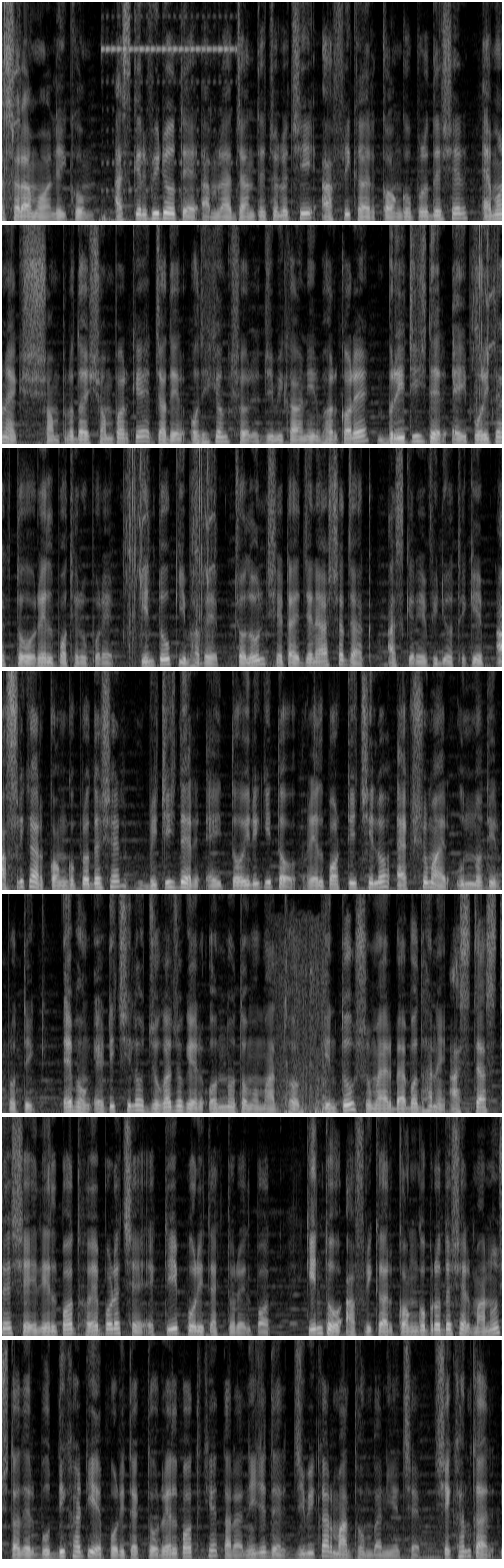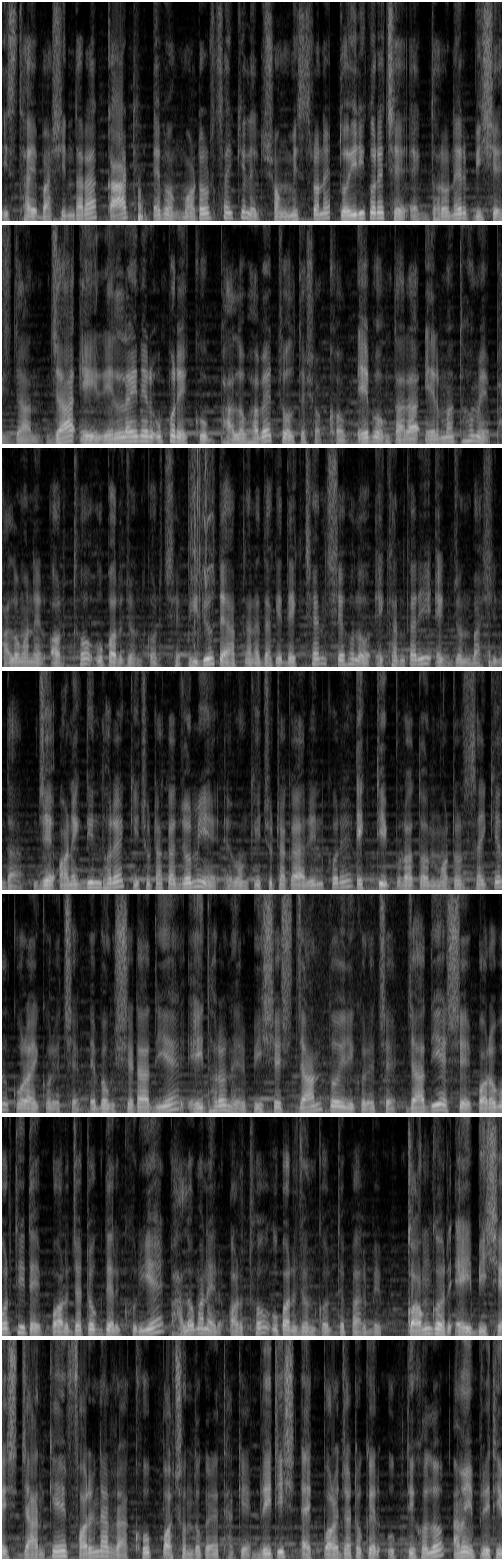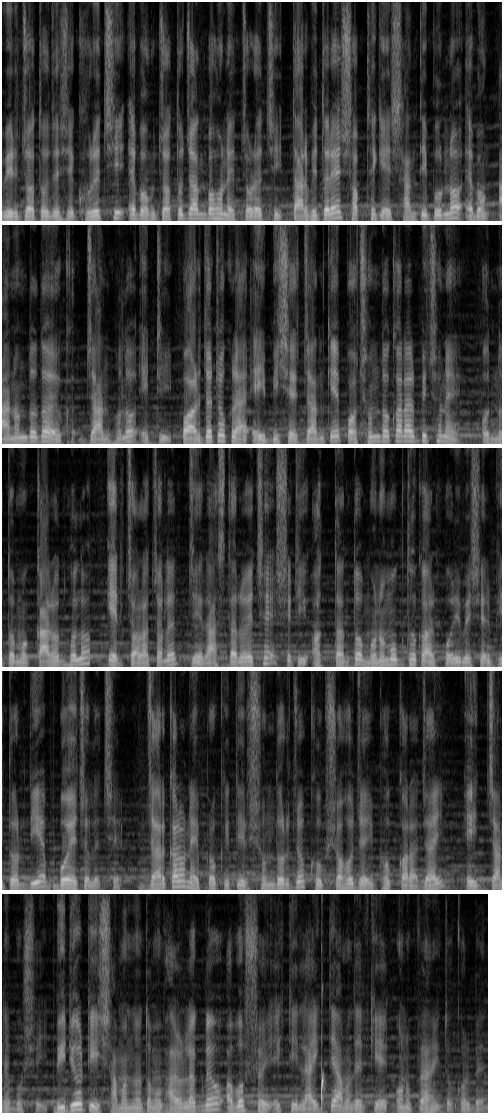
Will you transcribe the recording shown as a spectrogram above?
আসসালামু আলাইকুম। আজকের ভিডিওতে আমরা জানতে চলেছি আফ্রিকার কঙ্গো প্রদেশের এমন এক সম্প্রদায় সম্পর্কে যাদের অধিকাংশর জীবিকা নির্ভর করে ব্রিটিশদের এই পরিত্যক্ত রেলপথের উপরে। কিন্তু কীভাবে? চলুন সেটাই জেনে আসা যাক আজকের এই ভিডিও থেকে। আফ্রিকার কঙ্গো প্রদেশের ব্রিটিশদের এই তৈরিকৃত রেলপথটি ছিল একসময়ের উন্নতির প্রতীক এবং এটি ছিল যোগাযোগের অন্যতম মাধ্যম। কিন্তু সময়ের ব্যবধানে আস্তে আস্তে সেই রেলপথ হয়ে পড়েছে একটি পরিত্যক্ত রেলপথ। কিন্তু আফ্রিকার কঙ্গো প্রদেশের মানুষ তাদের বুদ্ধি খাটিয়ে পরিত্যক্ত রেলপথকে তারা নিজেদের জীবিকার মাধ্যম বানিয়েছে। সেখানকার স্থায়ী বাসিন্দারা কাঠ এবং মোটরসাইকেলের সংমিশ্রণে তৈরি করেছে এক ধরনের বিশেষ যান, যা এই রেল লাইনের উপরে খুব ভালোভাবে চলতে সক্ষম এবং তারা এর মাধ্যমে ভালো মানের অর্থ উপার্জন করছে। ভিডিওতে আপনারা যাকে দেখছেন, সে হলো এখানকারই একজন বাসিন্দা, যে অনেকদিন ধরে কিছু টাকা জমিয়ে এবং কিছু টাকা ঋণ করে একটি পুরাতন মোটরসাইকেল ক্রয় করেছে এবং সেটা দিয়ে এই ধরনের বিশেষ যান তৈরি করেছে, যা দিয়ে সে পরবর্তীতে পর্যটকদের ঘুরিয়ে ভালো মানের অর্থ উপার্জন করতে পারবে। কঙ্গোর এই বিশেষ যানকে ফরেনাররা খুব পছন্দ করে থাকে। ব্রিটিশ এক পর্যটকের উক্তি হলো, আমি পৃথিবীর যত দেশে ঘুরেছি এবং যত যানবাহনে চড়েছি, তার ভিতরে সব থেকে শান্তিপূর্ণ এবং আনন্দদায়ক যান হলো এটি। পর্যটকরা এই বিশেষ যানকে পছন্দ করার পিছনে অন্যতম কারণ হলো, এর চলাচলের যে রাস্তা রয়েছে, সেটি অত্যন্ত মনোমুগ্ধকর পরিবেশের ভিতর দিয়ে বয়ে চলেছে, যার কারণে প্রকৃতির সৌন্দর্য খুব সহজেই ভোগ করা যায় এই জানে বসেই। ভিডিওটি সামান্যতম ভালো লাগলেও অবশ্যই একটি লাইক দিয়ে আমাদেরকে অনুপ্রাণিত করবেন।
